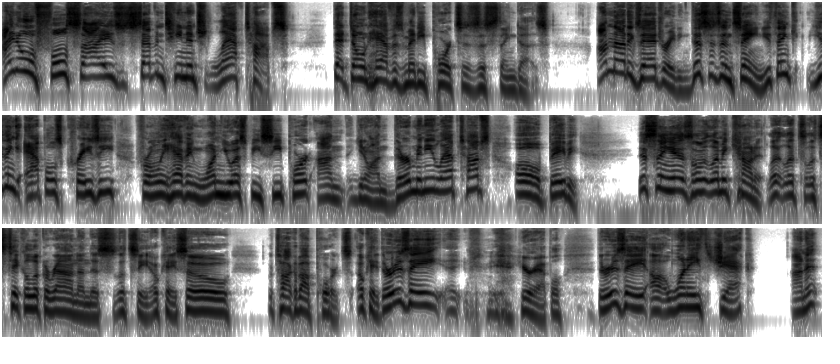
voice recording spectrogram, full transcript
I know of full size 17 inch laptops that don't have as many ports as this thing does. I'm not exaggerating. This is insane. You think you think Apple's crazy for only having one USB-C port on, you know, on their mini laptops? Oh, baby. This thing has let me count it. Let, let's let's take a look around on this. Let's see. Okay, so we'll talk about ports. Okay, there is a here Apple. There is a uh, one eighth jack on it.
